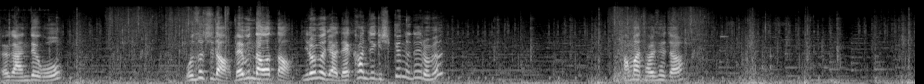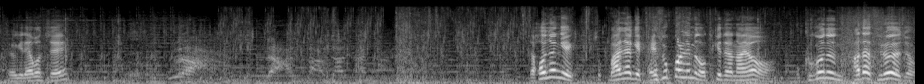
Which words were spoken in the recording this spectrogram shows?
여기 안 되고. 원서치다. 맵은 나왔다. 이러면 야, 네칸 재기 쉽겠는데 이러면? 방만 잘 세자. 여기 네 번째. 자, 헌영이 만약에 배속 걸리면 어떻게 되나요? 그거는 받아들여야죠.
